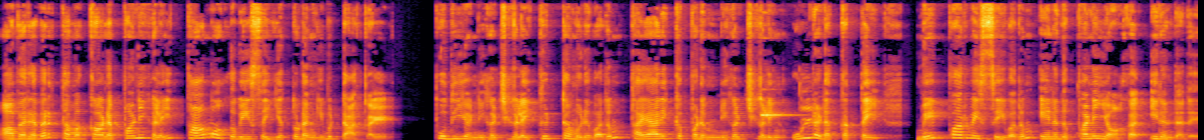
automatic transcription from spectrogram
அவரவர் தமக்கான பணிகளை தாமாகவே செய்ய தொடங்கிவிட்டார்கள். புதிய நிகழ்ச்சிகளை திட்டமிடுவதும் தயாரிக்கப்படும் நிகழ்ச்சிகளின் உள்ளடக்கத்தை மேற்பார்வை செய்வதும் எனது பணியாக இருந்தது.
